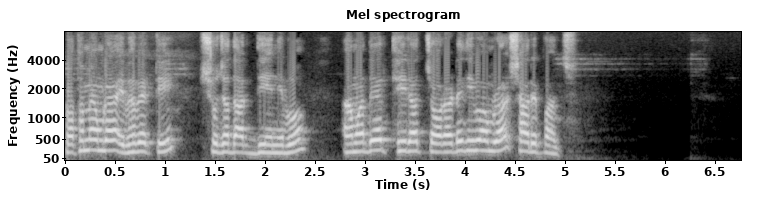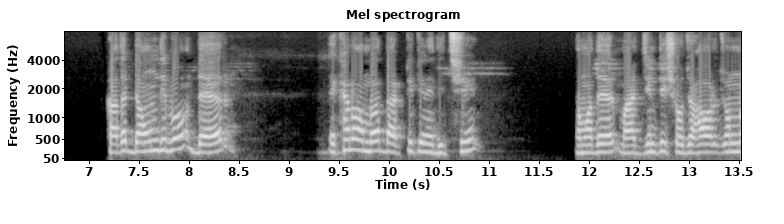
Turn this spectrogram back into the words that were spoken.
প্রথমে আমরা এভাবে একটি সোজা দাগ দিয়ে নিব। আমাদের থিরা চড়াটে দিব আমরা সাড়ে পাঁচ। কাদের ডাউন দিব দেড়। এখানেও আমরা দাগটি টেনে দিচ্ছি। আমাদের মার্জিনটি সোজা হওয়ার জন্য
